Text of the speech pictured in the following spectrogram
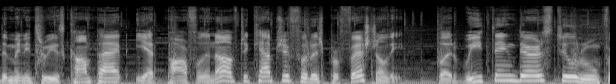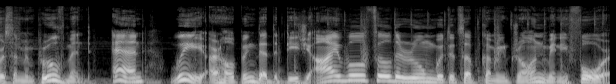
the Mini 3 is compact yet powerful enough to capture footage professionally, but we think there's still room for some improvement. And we are hoping that the DJI will fill the room with its upcoming drone Mini 4.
